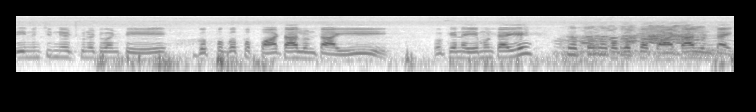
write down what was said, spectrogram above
దీని నుంచి నేర్చుకున్నటువంటి గొప్ప గొప్ప పాఠాలు ఉంటాయి ఓకేనా? ఏముంటాయి? గొప్ప గొప్ప పాఠాలు ఉంటాయి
